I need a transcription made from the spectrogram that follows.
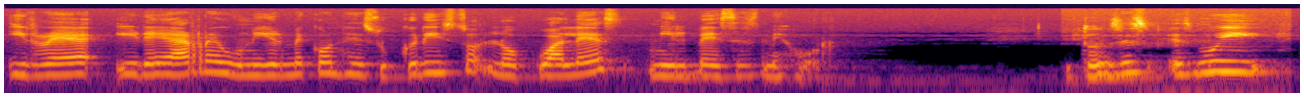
iré, iré a reunirme con Jesucristo, lo cual es mil veces mejor. Entonces es muy,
